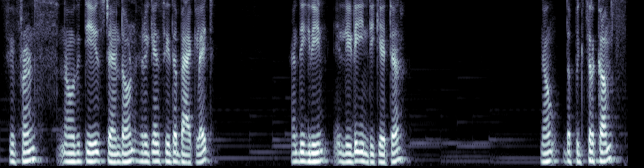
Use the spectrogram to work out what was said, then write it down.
See friends, now the TV is turned on. Here you can see the backlight and the green LED indicator. Now the picture comes.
